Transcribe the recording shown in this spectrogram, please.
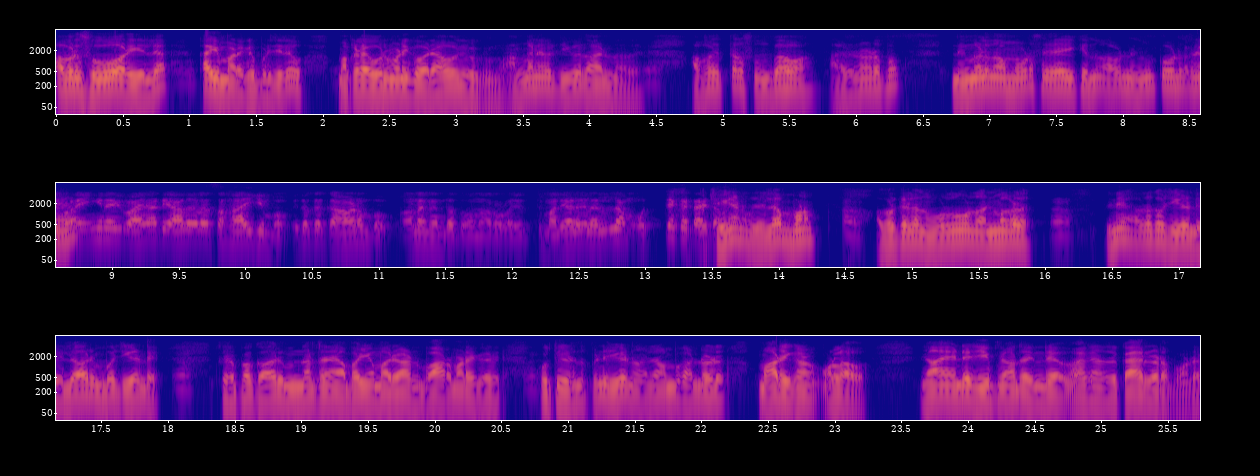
അവർ സുഖം അറിയില്ല കൈ മടക്കി പിടിച്ചിട്ട് മക്കളെ ഒരു മണിക്ക് വരാമെന്ന് വെക്കും അങ്ങനെ ഒരു ജീവിതമായിരുന്നു അത്. അപ്പോൾ എത്ര സുഖമാണ് അതിനോടൊപ്പം നിങ്ങൾ നമ്മോട് സ്നേഹിക്കുന്നു അവർ നിങ്ങൾക്കോട് സ്നേഹം ഇങ്ങനെ വയനാട്ടിൽ ആളുകളെ സഹായിക്കുമ്പോൾ ഇതൊക്കെ കാണുമ്പോൾ അണ്ണൻ എന്താ തോന്നാറുള്ളത്? മലയാളികളെല്ലാം ഒറ്റക്കെട്ടായിട്ട് ചെയ്യണം ഇതെല്ലാം പോണം. അവർക്കെല്ലാം നൂറ് നൂറ് നന്മകൾ ആ. പിന്നെ അതൊക്കെ ചെയ്യണ്ടേ എല്ലാവരും പോയി ചെയ്യണ്ടേ? ചെറുപ്പക്കാരും ഇന്നത്തെ ആ പയ്യന്മാരാണ് പാറമട കയറി കുത്തിയിടുന്നു പിന്നെ ചെയ്യണം അല്ല നമുക്ക് കണ്ടോട് മാറിക്കണം കൊള്ളാവോ? ഞാൻ എന്റെ ജീപ്പിനകത്ത് എന്റെ വാഗനകത്ത് കയറ് കിടപ്പുണ്ട്.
